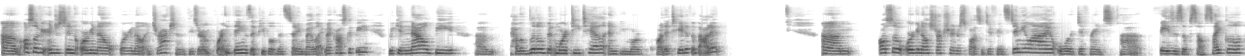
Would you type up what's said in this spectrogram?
Um, also, if you're interested in organelle organelle interaction, these are important things that people have been studying by light microscopy. We can now be um, have a little bit more detail and be more quantitative about it. Um, also, organelle structure in response to different stimuli or different uh, phases of cell cycle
